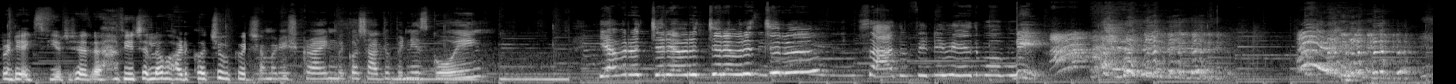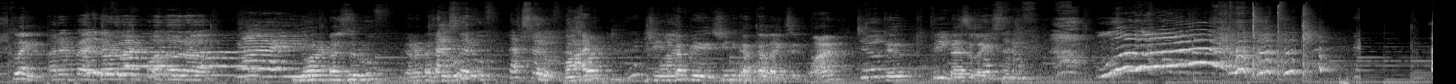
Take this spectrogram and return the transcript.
Twenty X future ఫ్యూచర్లో వాడుకోవచ్చు Somebody is crying because Sadhupin is going. ఎవరు వచ్చారు ఎవరు వచ్చారు ఎవరు వచ్చారు సాధుపిని వేదు బాబు అరే పెద్దోడు పడిపోతావురా You wanna touch the roof? You wanna touch the roof? The roof This is what Shinika, pay- Shinika Akka likes it. One, Two, two, three. That's the likes it.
